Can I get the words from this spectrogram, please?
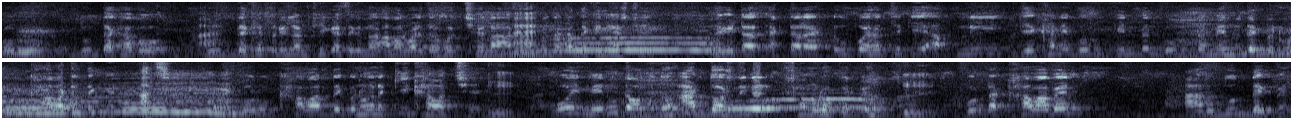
গরু দুধ দেখাবো। দুধ দেখে তো নিলাম ঠিক আছে কিন্তু আমার বাড়িতে হচ্ছে না আমি হ্যাঁ। অন্য জায়গা দেখে নিয়ে আসছি। তো এটার একটা একটা উপায় হচ্ছে কি আপনি যেখানে গরু কিনবেন গরুটা মেনু দেখবেন গরু খাওয়াটা দেখবেন। আচ্ছা। গরু খাবার দেখবেন ওখানে কি খাওয়াচ্ছে? ওই মেনুটা অন্তত আট দশ দিনের সংগ্রহ করবেন। গরুটা খাওয়াবেন আর দুধ দেখবেন।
